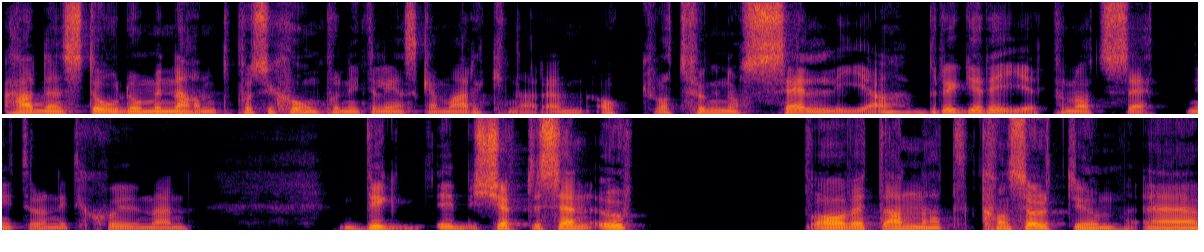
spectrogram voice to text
hade en stor dominant position på den italienska marknaden och var tvungen att sälja bryggeriet på något sätt 1997 men bygg, köpte sen upp av ett annat konsortium eh,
